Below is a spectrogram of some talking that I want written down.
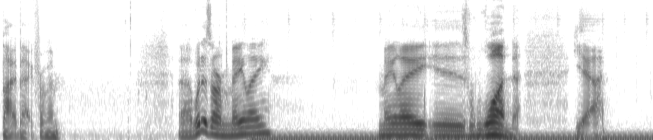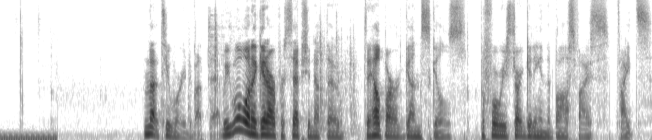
buy it back from him. Uh, what is our melee? Melee is one. Yeah. I'm not too worried about that. We will want to get our perception up, though, to help our gun skills before we start getting into boss fights. fights.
